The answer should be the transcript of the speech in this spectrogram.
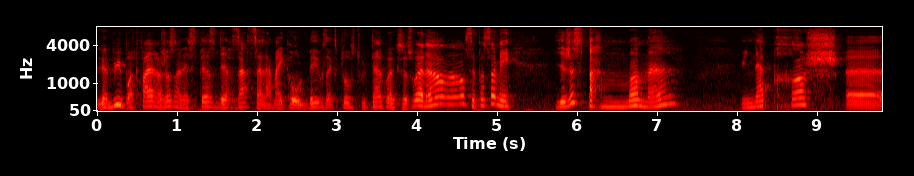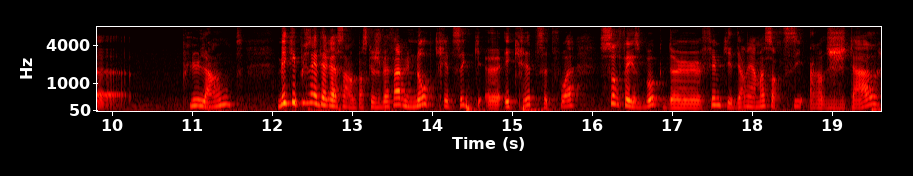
Le but pas de faire juste un espèce d'ersatz à la Michael Bay où ça explose tout le temps, quoi que ce soit. Non, non, non, non, c'est pas ça, mais il y a juste par moment une approche euh, plus lente, mais qui est plus intéressante parce que je vais faire une autre critique euh, écrite cette fois sur Facebook d'un film qui est dernièrement sorti en digital.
